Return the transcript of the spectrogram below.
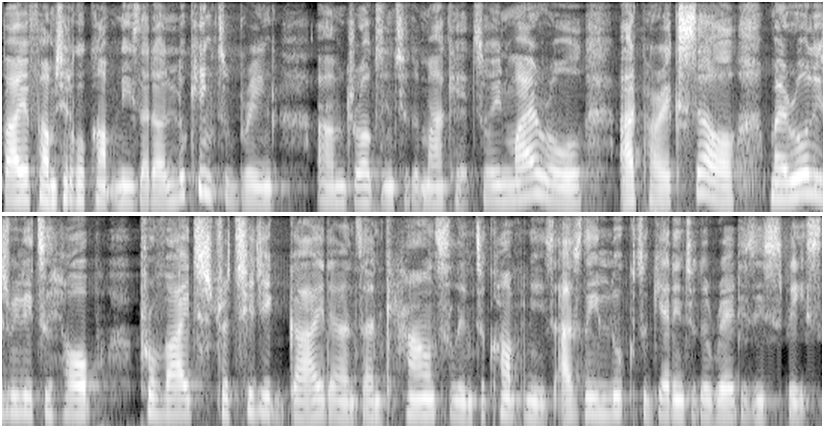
biopharmaceutical companies that are looking to bring um, drugs into the market. So, in my role at Parexel, my role is really to help provide strategic guidance and counseling to companies as they look to get into the rare disease space.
